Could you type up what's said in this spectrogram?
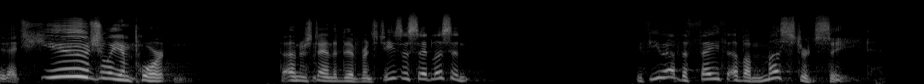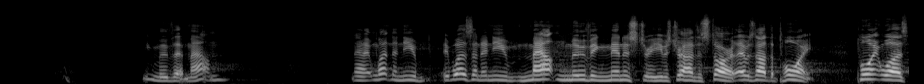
See, that's hugely important to understand the difference. Jesus said, Listen, if you have the faith of a mustard seed, you can move that mountain. Now, it wasn't a new, it wasn't a new mountain moving ministry he was trying to start. That was not the point. Point was,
